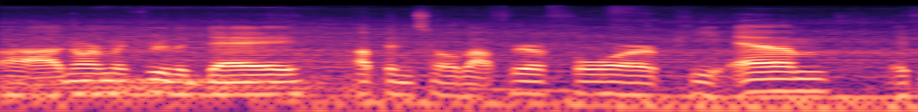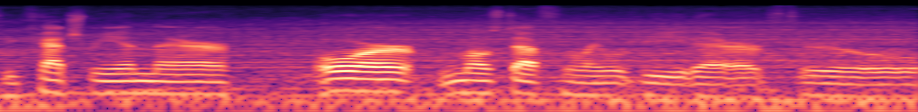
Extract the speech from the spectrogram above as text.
uh, normally through the day up until about 3 or 4 p.m. if you catch me in there. Or most definitely will be there through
